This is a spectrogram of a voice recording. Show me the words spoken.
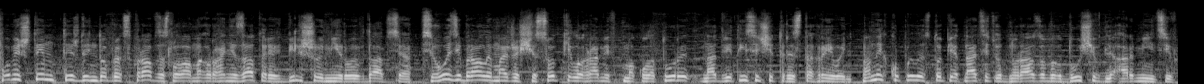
Поміж тим, тиждень добрих справ, за словами організаторів, більшою мірою вдався. Всього зібрали майже 600 кілограмів макулатури на 2300 гривень. На них купили 115 одноразових душів для армійців.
